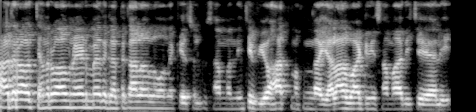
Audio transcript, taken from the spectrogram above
ఆ తర్వాత చంద్రబాబు నాయుడు మీద గత కాలంలో ఉన్న కేసులకు సంబంధించి వ్యూహాత్మకంగా ఎలా వాటిని సమాధి చేయాలి?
